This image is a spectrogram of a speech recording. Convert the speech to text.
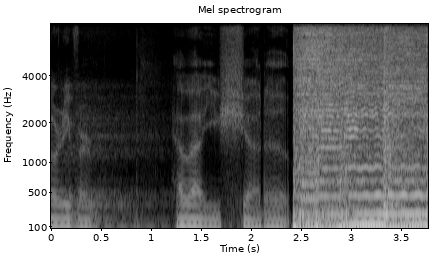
reverb. How about you shut up?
